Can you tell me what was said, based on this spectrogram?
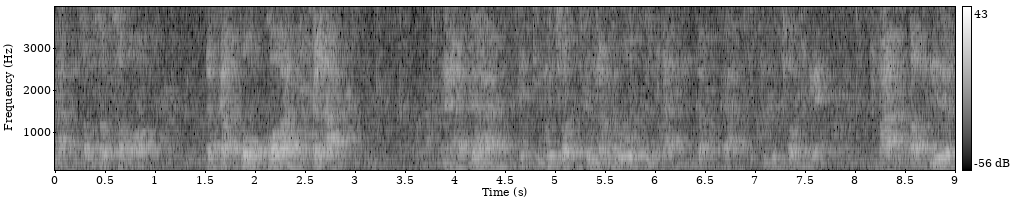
ทางสสส และกับองค์กรอิสระด้านสิทธิมนุษยชนซึ่งเรารู้คือทางกรรมการสิทธิมนุษยชนเนี่ยมาต่อเนื่อง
